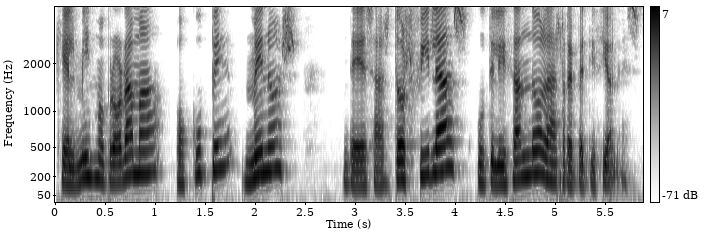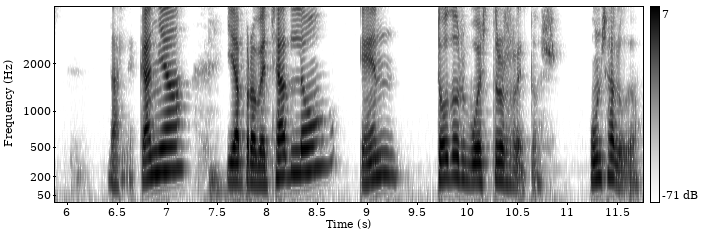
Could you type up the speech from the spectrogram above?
Que el mismo programa ocupe menos de esas dos filas utilizando las repeticiones. Darle caña y aprovechadlo en todos vuestros retos. Un saludo.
